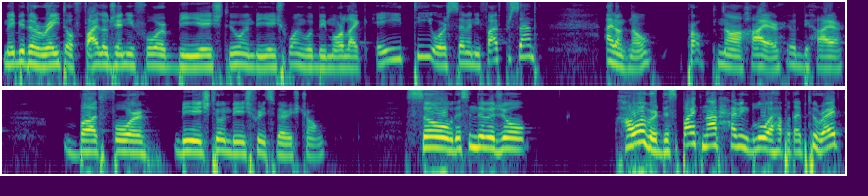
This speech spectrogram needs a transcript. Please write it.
maybe the rate of phylogeny for BH2 and BH1 would be more like 80 or 75%. I don't know. Pro no, higher. It would be higher. But for BH2 and BH3, it's very strong. So this individual, however, despite not having blue eye haplotype 2, right,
